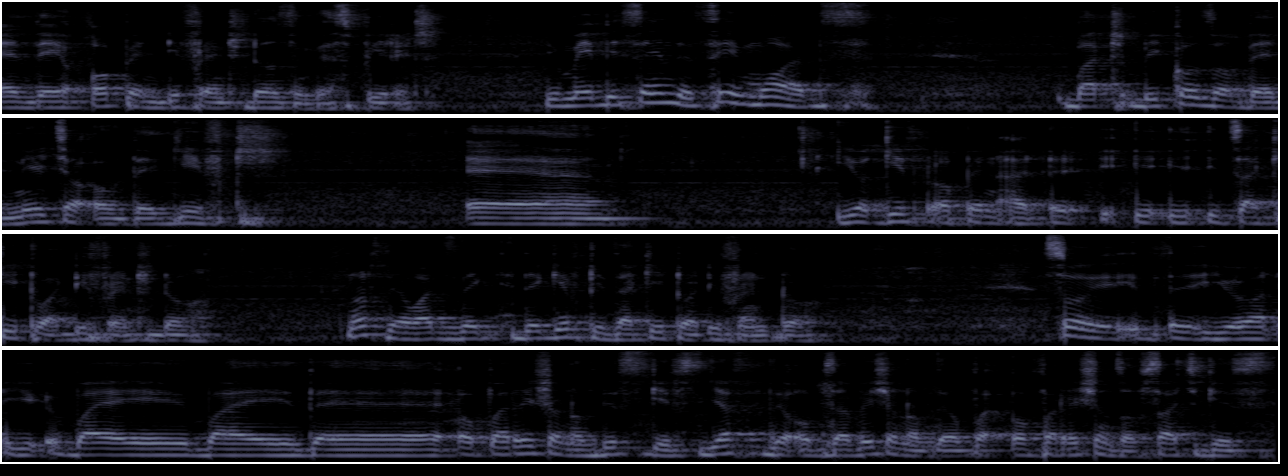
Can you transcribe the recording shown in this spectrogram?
and they open different doors in the spirit. You may be saying the same words but because of the nature of the gift uh, your gift open a, i- it's a key to a different door. Not the words the, the gift is a key to a different door so you, you by by the operation of these gifts just the observation of the op- operations of such gifts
